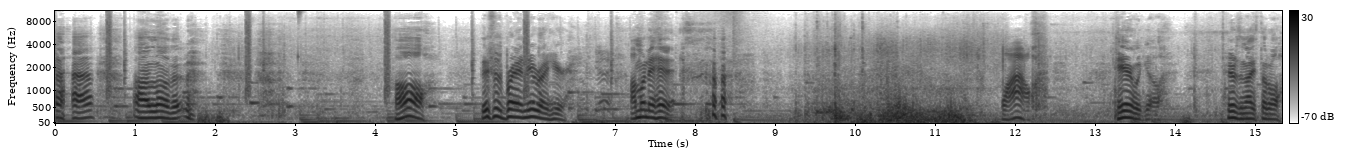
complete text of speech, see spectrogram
I love it. Oh, this is brand new right here. I'm gonna hit it. wow. Here we go. Here's a nice little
